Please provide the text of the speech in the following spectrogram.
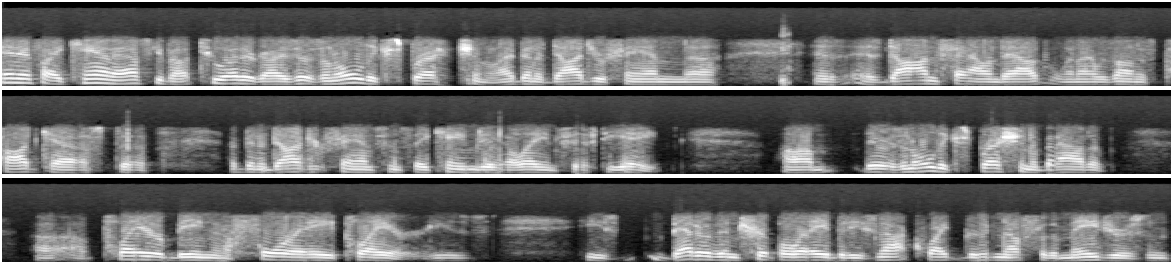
and if I can ask you about two other guys, there's an old expression. I've been a Dodger fan, uh, as, as Don found out when I was on his podcast. Uh, I've been a Dodger fan since they came to LA in '58. Um, there was an old expression about a, a player being a 4A player. He's he's better than AAA, but he's not quite good enough for the majors. And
